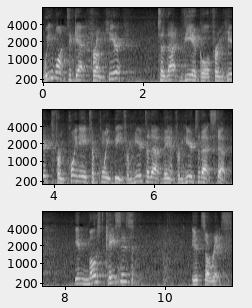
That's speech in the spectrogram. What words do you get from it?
we want to get from here to that vehicle, from here, from point A to point B, from here to that van, from here to that step, in most cases, it's a race.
